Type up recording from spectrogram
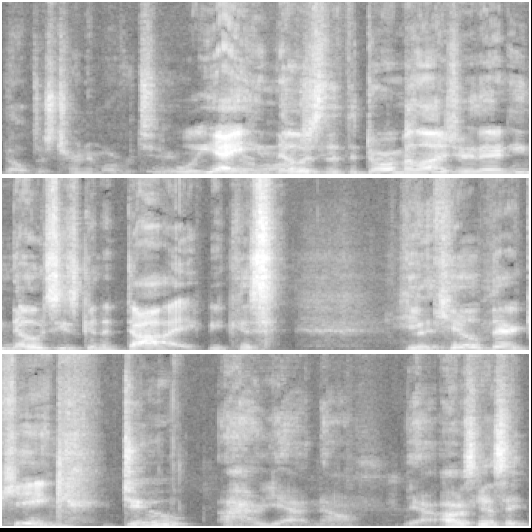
they'll just turn him over to. Well, yeah, he knows that the Dora Milaje are there, and he knows he's gonna die because he They- killed their king. Do oh yeah no yeah I was gonna say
